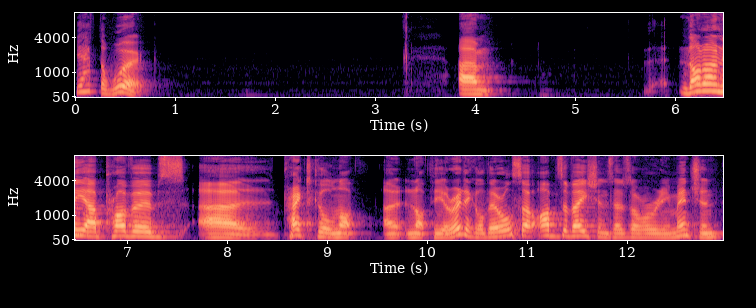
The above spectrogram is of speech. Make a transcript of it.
You have to work. Um, not only are Proverbs uh, practical, not, uh, not theoretical, they're also observations, as I've already mentioned.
